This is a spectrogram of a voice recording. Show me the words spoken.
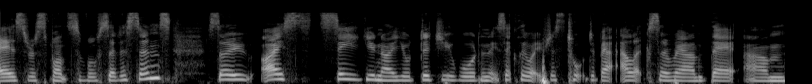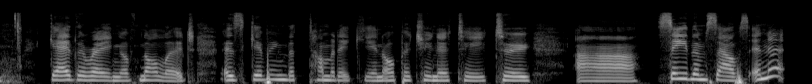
as responsible citizens. So I see, you know, your Digi Award and exactly what you've just talked about, Alex, around that um, gathering of knowledge is giving the tamariki an opportunity to uh, see themselves in it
